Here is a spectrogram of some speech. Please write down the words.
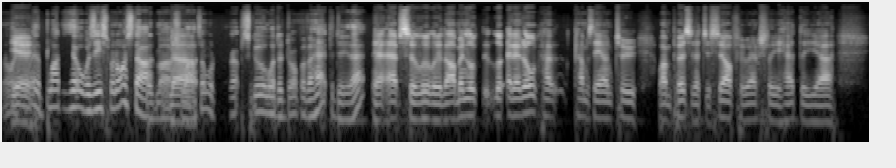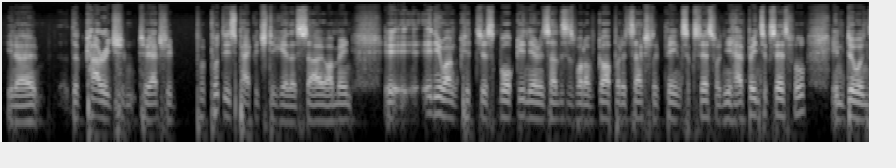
Like, yeah. Where the bloody hell was this when I started martial no. arts? I would up school at a drop of a hat to do that. Yeah, absolutely. No, I mean, look, look, and it all comes down to one person, that's yourself, who actually had the, uh, you know, the courage to actually put this package together. So I mean, anyone could just walk in there and say, "This is what I've got," but it's actually being successful, and you have been successful in doing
